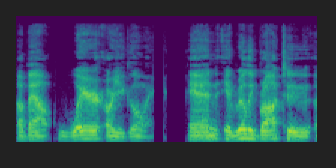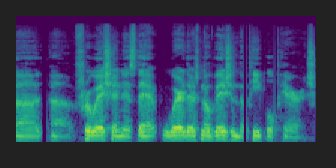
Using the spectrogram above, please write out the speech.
about where are you going, and it really brought to uh, uh, fruition is that where there's no vision, the people perish.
